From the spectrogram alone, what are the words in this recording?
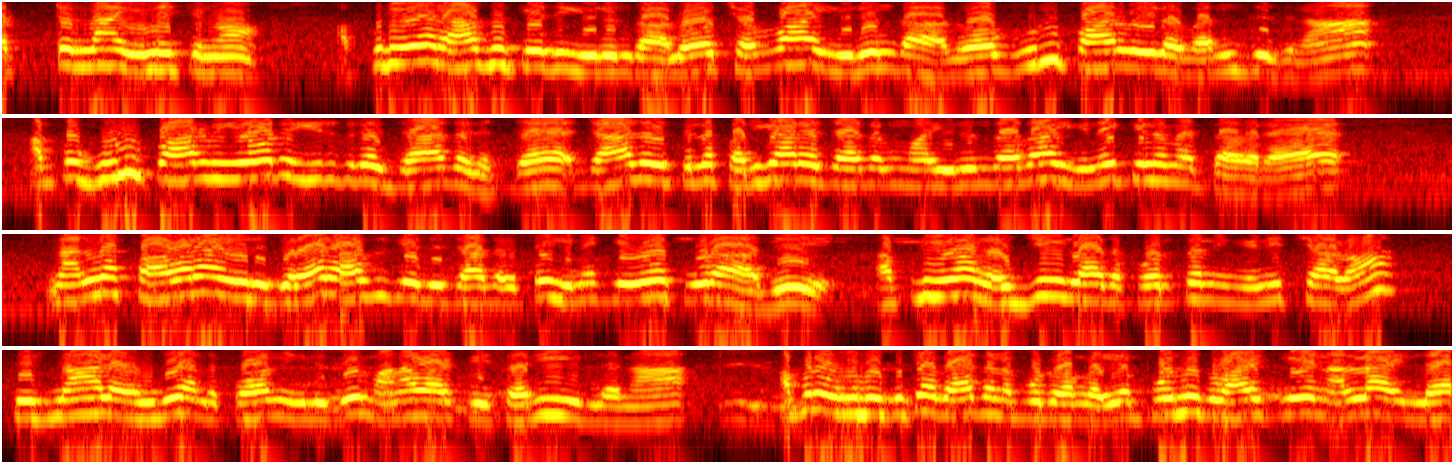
மட்டும்தான் இணைக்கணும். அப்படியே ராகு கேது இருந்தாலோ செவ்வாய் இருந்தாலோ குரு பார்வையில வந்ததுன்னா அப்ப குரு பார்வையோட இருக்கிற ஜாதகத்தை ஜாதகத்துல பரிகார ஜாதகமா இருந்தாதான் இணைக்கணுமே தவிர நல்ல பவரா இருக்கிற ராகு கேது ஜாதகத்தை இணைக்கவே கூடாது. அப்படியோ ரஜ்ஜி இல்லாத பொருத்த நீங்க இணைச்சாலும் பின்னால வந்து அந்த குழந்தைங்களுக்கு மன வாழ்க்கை சரியில்லைன்னா அப்புறம் உங்ககிட்ட வேதனை போடுவாங்க என் பொண்ணுக்கு வாழ்க்கையே நல்லா இல்லை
